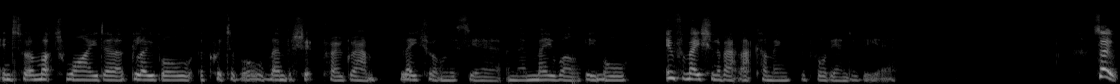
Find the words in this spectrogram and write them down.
into a much wider global equitable membership program later on this year. And there may well be more information about that coming before the end of the year. So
